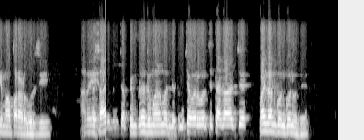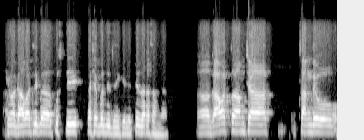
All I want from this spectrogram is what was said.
किमा पराड गुरुजी आणि तुमच्या पिंपळे धुमाळ मधले तुमच्या बरोबरचे त्या काळाचे पैलवान कोण कोण होते किंवा गावातली कुस्ती कशा पद्धतीने केली ते जरा सांगा गावात आमच्या चांगदेव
